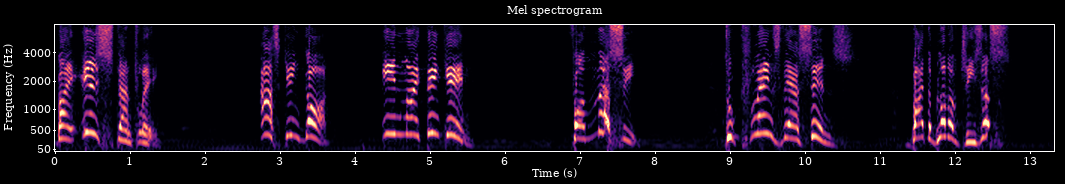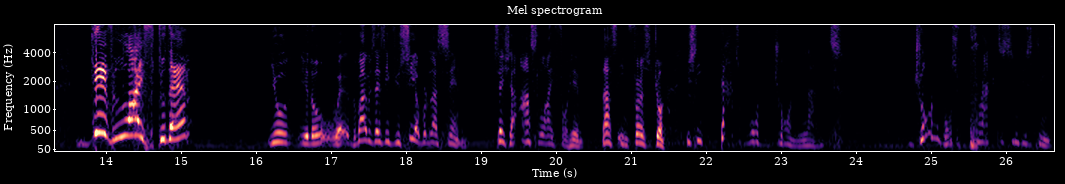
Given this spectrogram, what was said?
By instantly asking God in my thinking for mercy to cleanse their sins by the blood of Jesus, give life to them. You, you know, the Bible says if you see your brother sin, say, shall ask life for him. That's in First John. You see, that's what John learned. John was practicing these things.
